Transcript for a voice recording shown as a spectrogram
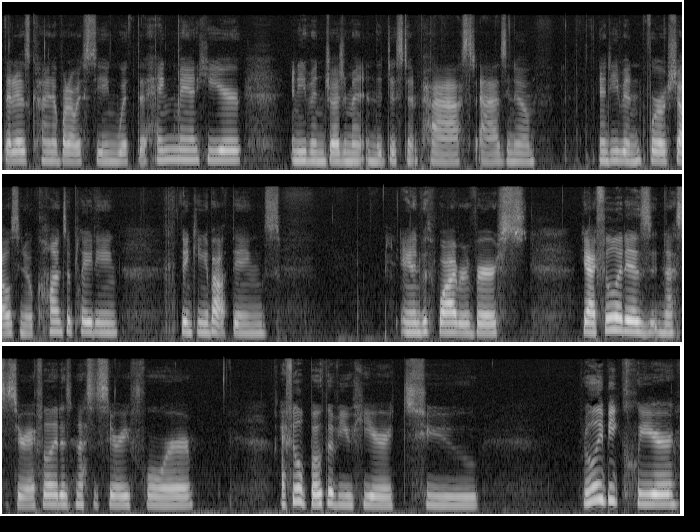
That is kind of what I was seeing with the hangman here, and even judgment in the distant past, as you know, and even for Rochelle's, you know, contemplating, thinking about things. And with Y reverse, yeah, I feel it is necessary. I feel it is necessary for, I feel both of you here to really be clear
